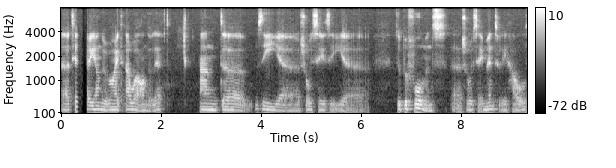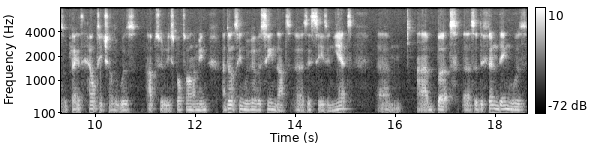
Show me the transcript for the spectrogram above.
Uh, Terrier on the right, Aouar on the left, and uh, the uh, shall we say the the performance, shall we say, mentally, how the players helped each other was absolutely spot on. I mean, I don't think we've ever seen that this season yet. Um, uh, but uh, the defending was,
